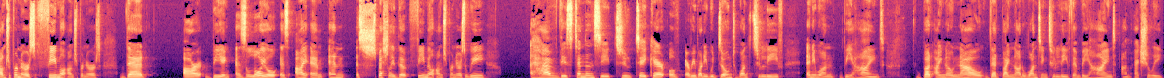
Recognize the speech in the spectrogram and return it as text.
entrepreneurs, female entrepreneurs, that are being as loyal as I am and especially the female entrepreneurs, we have this tendency to take care of everybody. We don't want to leave anyone behind. But I know now that by not wanting to leave them behind, I'm actually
